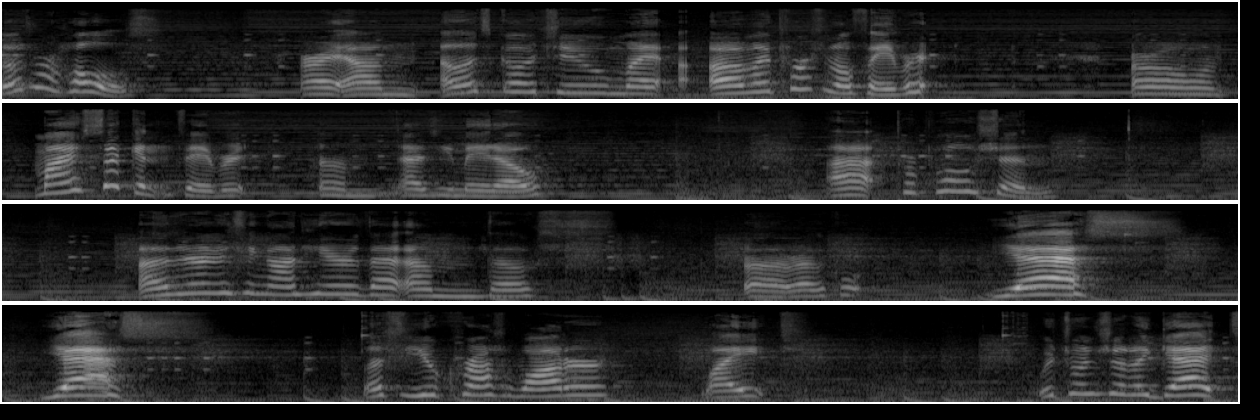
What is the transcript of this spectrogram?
Those are holes. All right. Um. Uh, let's go to my uh my personal favorite. Um. My second favorite. Um. As you may know. Uh. Propulsion. Is there anything on here that um those uh rather cool? Yes, yes. Let's see you cross water, light. Which one should I get?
